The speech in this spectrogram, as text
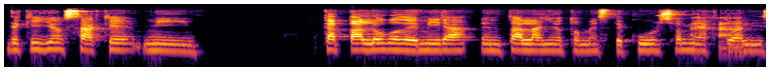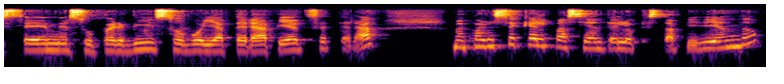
de que yo saque mi catálogo de, mira, en tal año tomé este curso, me actualicé, me superviso, voy a terapia, etcétera. Me parece que el paciente lo que está pidiendo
